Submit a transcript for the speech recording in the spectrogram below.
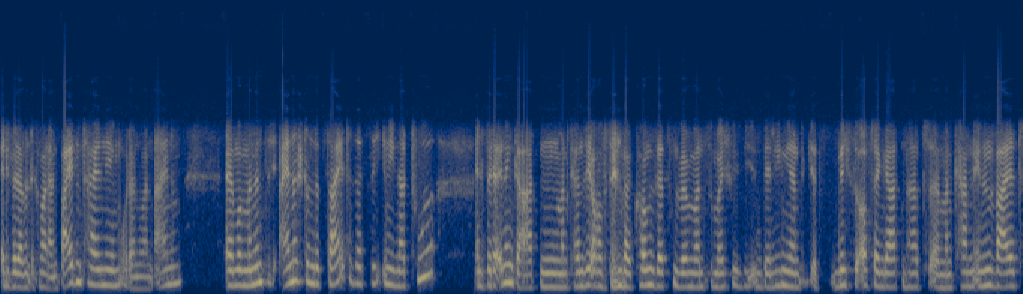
entweder kann man an beiden teilnehmen oder nur an einem. Ähm, und man nimmt sich eine Stunde Zeit, setzt sich in die Natur entweder in den Garten, man kann sie auch auf seinen Balkon setzen, wenn man zum Beispiel wie in Berlin jetzt nicht so oft einen Garten hat. Äh, man kann in den Wald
